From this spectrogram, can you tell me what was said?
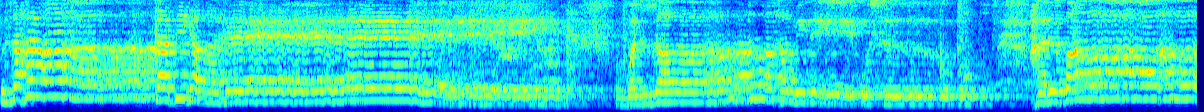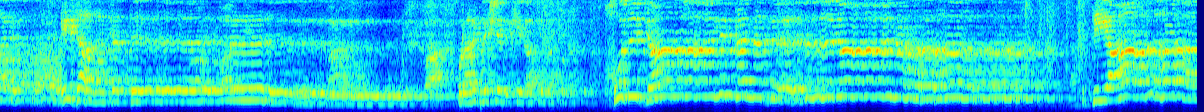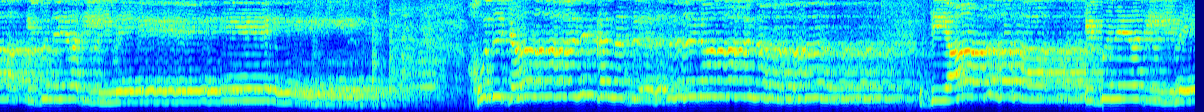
زہرا کا دیا ہے۔ واللہ ملے اس کو تو ہر بار اجازت اور عارف بھائی شعر دیکھیے گا۔ خود جان دیا ابن علی نے۔ خود جان کا نظرانہ دیا ابن علی نے۔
